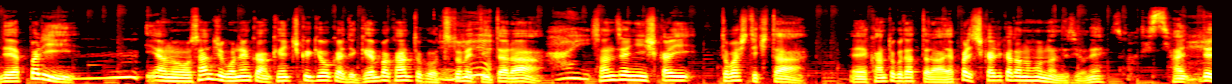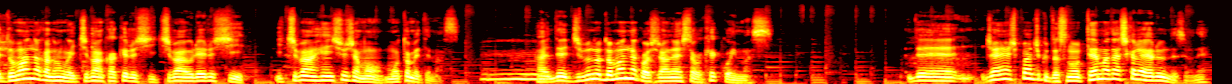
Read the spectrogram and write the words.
で、やっぱうり、あの、35年間建築業界で現場監督を務めていたら、はい。3000人叱り飛ばしてきた、えー監督だったら、やっぱり叱り方の本なんですよね。そうですよね。はい。で、ど真ん中の本が一番書けるし、一番売れるし、一番編集者も求めてます。はい。で、自分のど真ん中を知らない人が結構います。で、ジャイアン出版塾ってそのテーマ出しからやるんですよね。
